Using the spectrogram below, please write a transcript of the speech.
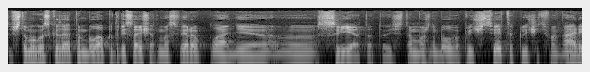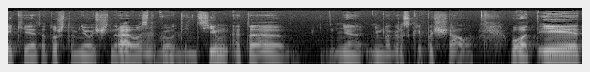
Что могу сказать, там была потрясающая атмосфера в плане э, света. То есть там можно было выключить свет и включить фонарики. Это то, что мне очень нравилось. Такой вот интим. Это меня немного раскрепощало. Вот. И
